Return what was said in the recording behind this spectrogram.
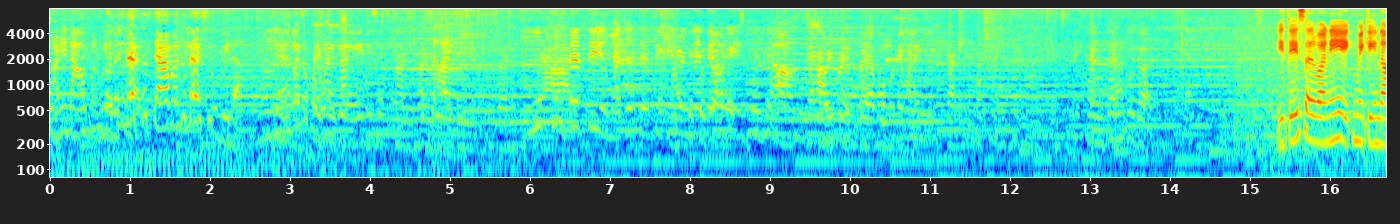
माझ्या तुला तू त्या बाजूला गावी पण मोठे इथे सर्वांनी एकमेकींना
